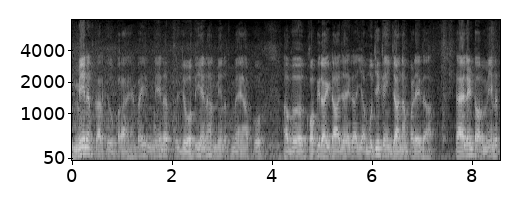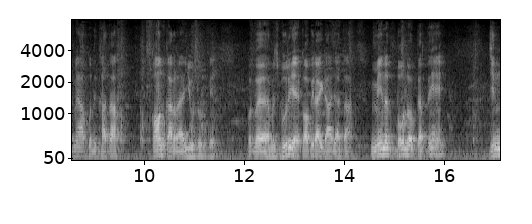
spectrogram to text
मेहनत करके ऊपर आए हैं। भाई, मेहनत जो होती है ना, मेहनत मैं आपको अब कॉपीराइट आ जाएगा या मुझे कहीं जाना पड़ेगा। टैलेंट और मेहनत मैं आपको दिखाता कौन कर रहा है यूट्यूब पे। मजबूरी है कॉपीराइट आ जाता। मेहनत वो लोग करते हैं जिन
